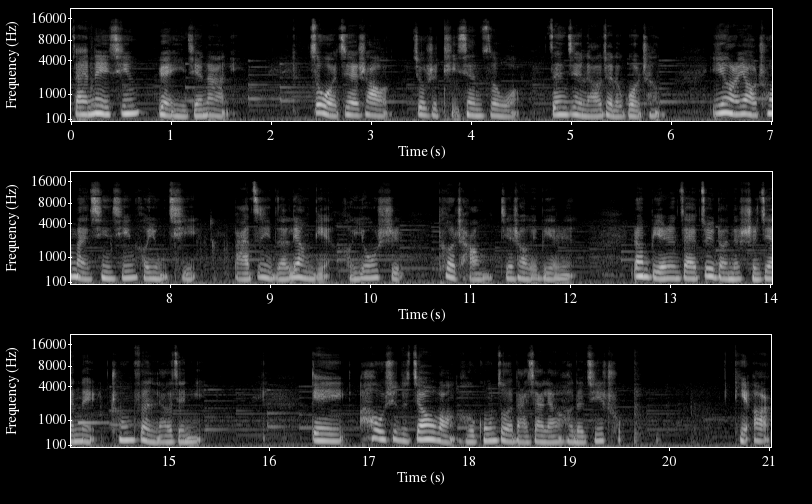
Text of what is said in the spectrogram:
在内心愿意接纳你。自我介绍就是体现自我、增进了解的过程，因而要充满信心和勇气，把自己的亮点和优势、特长介绍给别人，让别人在最短的时间内充分了解你，给后续的交往和工作打下良好的基础。第二，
